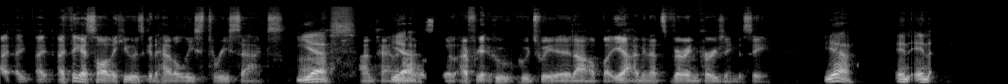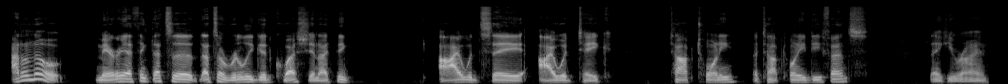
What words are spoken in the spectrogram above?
I I, I think I saw that he was going to have at least three sacks. Um, yes, on Tannehill. Yeah, I forget who who tweeted it out, but yeah, I mean that's very encouraging to see. Yeah, and and I don't know, Mary. I think that's a that's a really good question. I think I would say I would take top twenty a top twenty defense. Thank you, Ryan.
